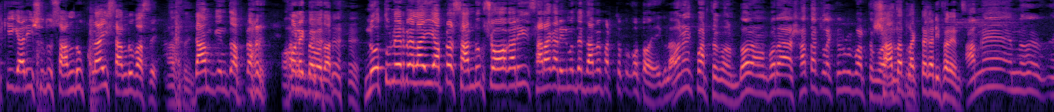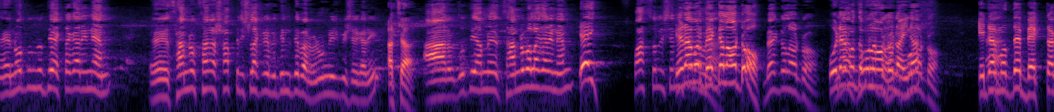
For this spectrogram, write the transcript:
একই গাড়ি শুধু সানরুফ নাই সানরুফ আছে। দাম কিন্তু আপনার অনেক। ব্যবধান। নতুনের বেলায় আপনার সানরুফ সহ গাড়ি সারা গাড়ির মধ্যে দামে পার্থক্য কত হয় এগুলো? অনেক পার্থক্য। সাত আট লাখ টাকার পার্থক্য সাত আট লাখ টাকা ডিফারেন্স আপনি নতুন যদি একটা গাড়ি নেন সানরুফ ছাড়া সাতত্রিশ লাখের ভিতরে নিতে পারবেন উনিশ বিশের গাড়ি। আচ্ছা। আর যদি আপনি সানরুফওয়ালা গাড়ি নেন এই এটা আবার অটো অটো মধ্যে মনে হয় অটো নাই না? এটার মধ্যে ব্যাকটাং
